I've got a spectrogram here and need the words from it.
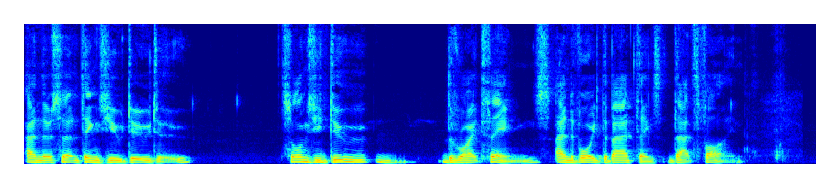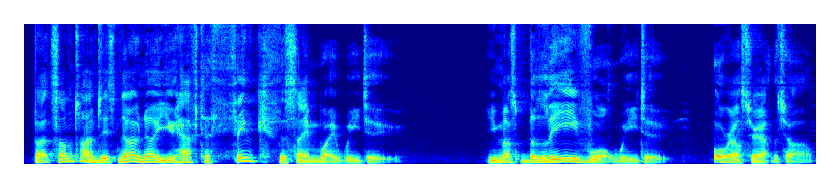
and there are certain things you do do. So long as you do the right things and avoid the bad things, that's fine. But sometimes it's no, no, you have to think the same way we do. You must believe what we do, or else you're out the child.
